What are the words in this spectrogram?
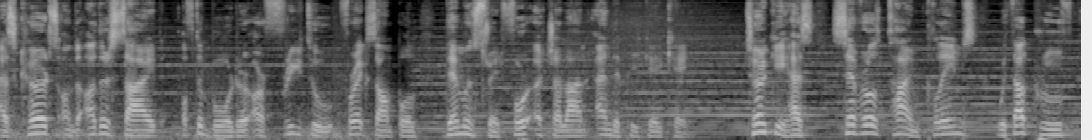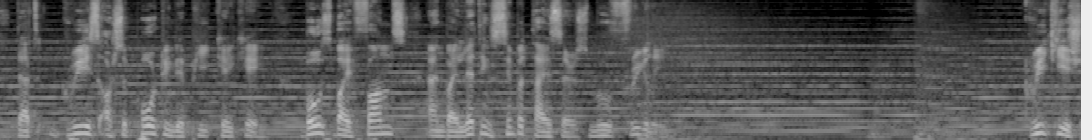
as Kurds on the other side of the border are free to, for example, demonstrate for Öcalan and the PKK. Turkey has several times claims without proof that Greece are supporting the PKK, both by funds and by letting sympathizers move freely. Greekish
